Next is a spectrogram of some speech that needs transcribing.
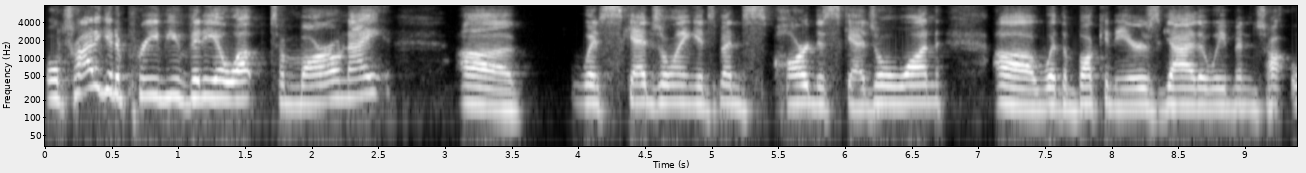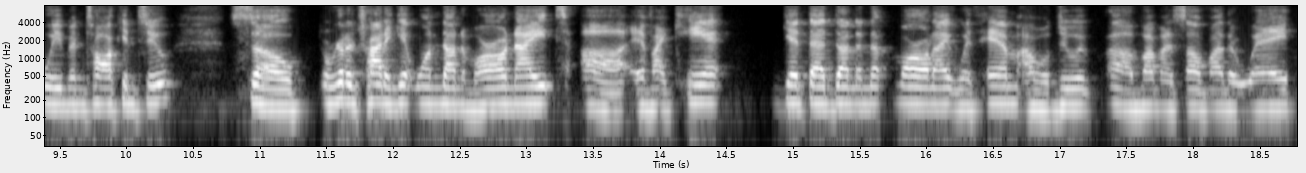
we'll try to get a preview video up tomorrow night. Uh, with scheduling, it's been hard to schedule one uh, with the Buccaneers guy that we've been we've been talking to. So we're gonna try to get one done tomorrow night. Uh, if I can't get that done tomorrow night with him, I will do it uh, by myself either way.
